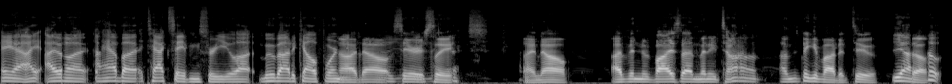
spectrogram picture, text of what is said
Hey, I I, uh, I have a tax savings for you. Uh, move out of California. I know. Seriously. I know. I've been advised that many times. Uh, I'm thinking about it too. Yeah. So- So,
